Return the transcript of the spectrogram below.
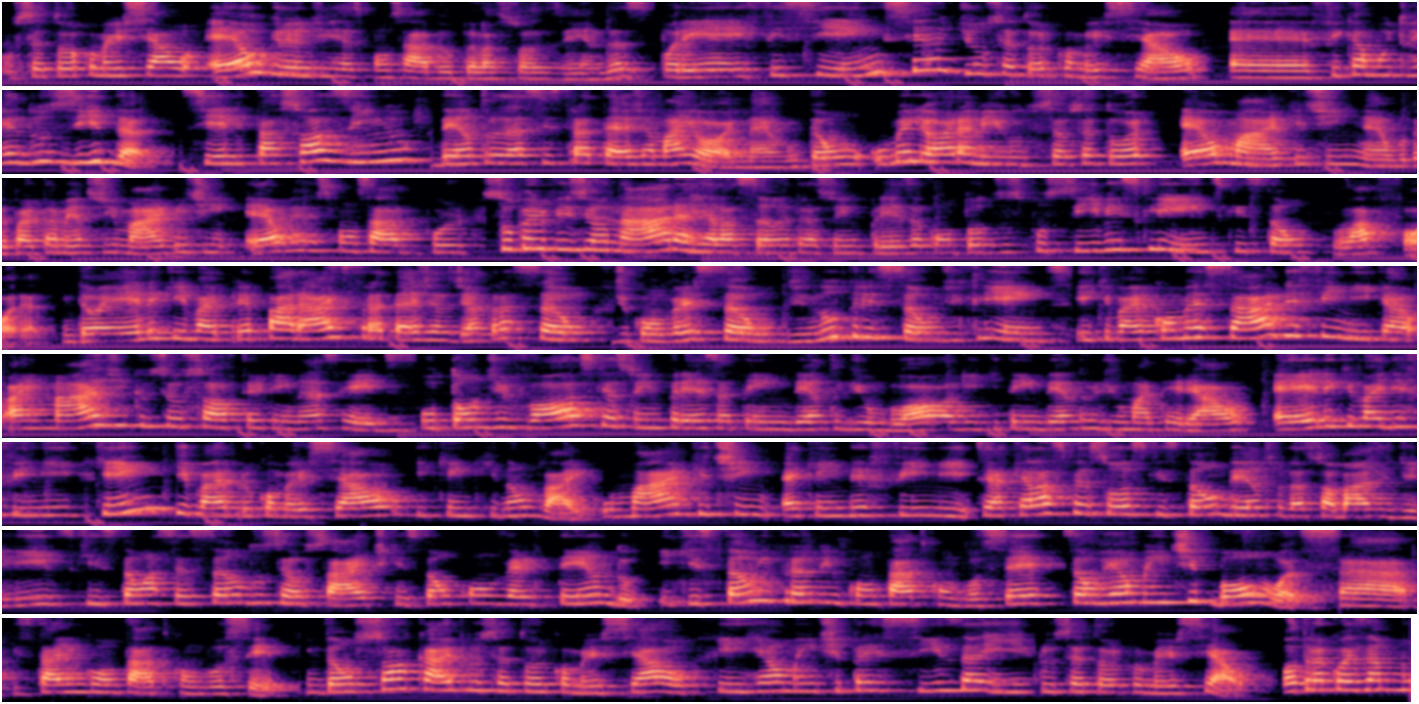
O setor comercial é o grande responsável pelas suas vendas, porém a eficiência de um setor comercial é, fica muito reduzida se ele está sozinho dentro dessa estratégia maior, né? Então, o melhor amigo do seu setor é o marketing, né? O departamento de marketing é o responsável por supervisionar a relação entre a sua empresa com todos os possíveis clientes que estão lá fora. Então, é ele que vai preparar estratégias de atração, de conversão, de nutrição de clientes e que vai começar a definir a, a imagem que o seu software tem nas redes, o tom de voz que a sua empresa tem dentro de um blog, que tem dentro de um material. É ele que vai definir quem que vai para o comercial e quem que não vai. O marketing é quem define se aquelas pessoas que estão dentro da sua base de leads, que estão acessando o seu site, que estão convertendo e que estão entrando em contato com você, são realmente boas para estar em contato com você. Então só cai para o setor comercial quem realmente precisa ir para o setor comercial. Outra coisa muito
